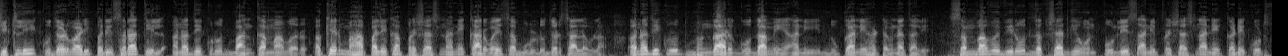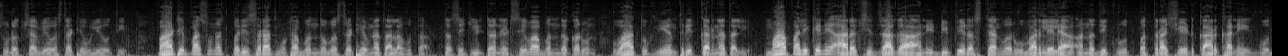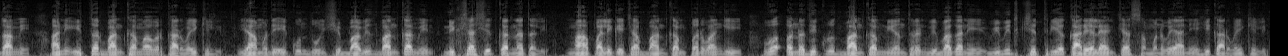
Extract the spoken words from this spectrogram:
चिखली कुदळवाडी परिसरातील अनधिकृत बांधकामावर अखेर महापालिका प्रशासनाने कारवाईचा बुलडोजर चालवला. अनधिकृत भंगार गोदामे आणि दुकाने हटवण्यात आली. संभाव्य विरोध लक्षात घेऊन पोलीस आणि प्रशासनाने कडेकोट सुरक्षा व्यवस्था ठेवली होती. पहाटेपासूनच परिसरात मोठा बंदोबस्त ठेवण्यात आला होता. तसेच इंटरनेट सेवा बंद करून वाहतूक नियंत्रित करण्यात आली. महापालिकेने आरक्षित जागा आणि डीपी रस्त्यांवर उभारलेल्या अनधिकृत पत्राशेड कारखाने गोदामे आणि इतर बांधकामावर कारवाई केली. यामध्ये एकूण दोनशे बावीस बांधकामे निष्कासित करण्यात आली. महापालिकेच्या बांधकाम परवानगी व अनधिकृत बांधकाम नियंत्रण विभागाने विविध क्षेत्रीय कार्यालयांच्या समन्वयाने ही कारवाई केली.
